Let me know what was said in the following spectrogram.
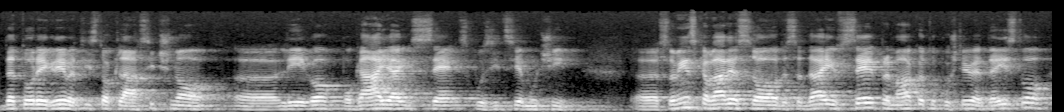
da torej gre v tisto klasično, lego pogajaj se s pozicije moči. Slovenske vlade so do sedaj vse premalokrat upoštevale dejstvo,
